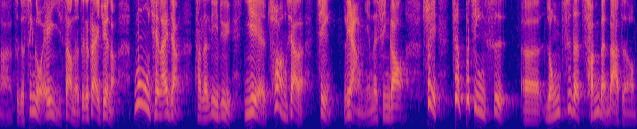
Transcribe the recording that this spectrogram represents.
啊，这个 single A 以上的这个债券呢，目前来讲，它的利率也创下了近两年的新高。所以这不仅是呃融资的成本大增哦，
